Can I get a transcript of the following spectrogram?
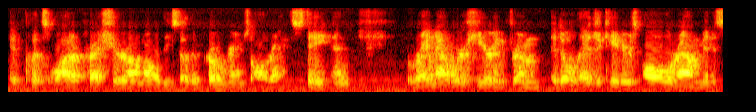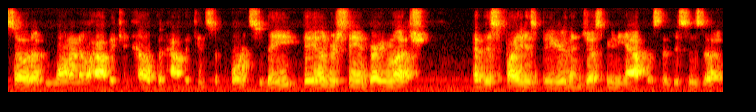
It puts a lot of pressure on all these other programs all around the state. And right now, we're hearing from adult educators all around Minnesota who want to know how they can help and how they can support. So they they understand very much that this fight is bigger than just Minneapolis. That this is a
